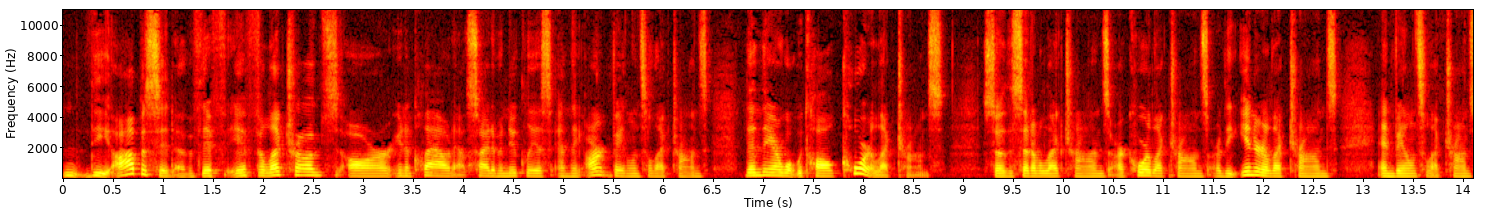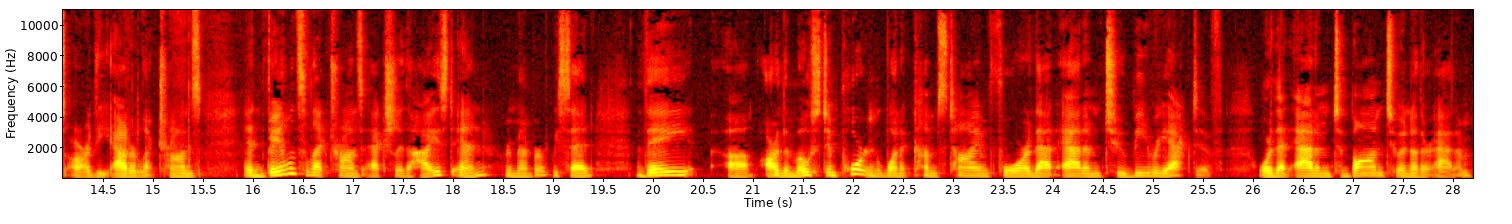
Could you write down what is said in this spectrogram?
the opposite of if, if electrons are in a cloud outside of a nucleus and they aren't valence electrons, then they are what we call core electrons. So the set of electrons are core electrons are the inner electrons, and valence electrons are the outer electrons. And valence electrons, actually the highest n, remember we said, they uh, are the most important when it comes time for that atom to be reactive or that atom to bond to another atom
